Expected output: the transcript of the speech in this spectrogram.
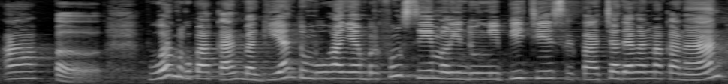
apel. Buah merupakan bagian tumbuhan yang berfungsi melindungi biji serta cadangan makanan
